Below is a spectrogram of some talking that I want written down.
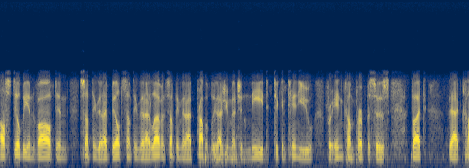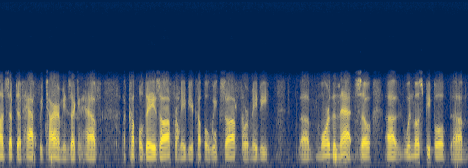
I'll still be involved in something that I built, something that I love, and something that I probably, as you mentioned, need to continue for income purposes. But that concept of half retire means I can have a couple days off, or maybe a couple weeks off, or maybe uh, more than that. So uh, when most people um,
